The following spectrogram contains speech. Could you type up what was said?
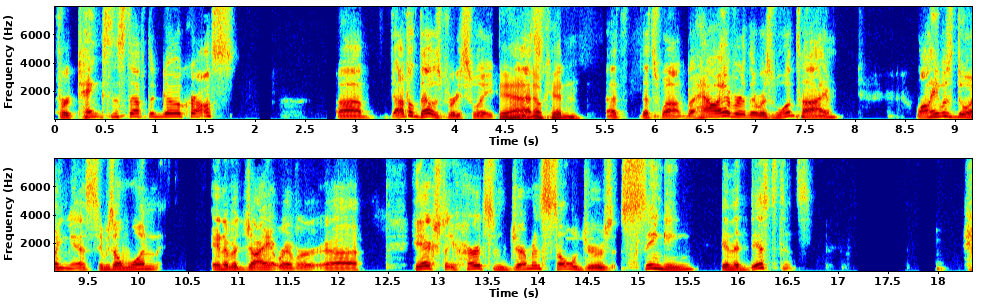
for tanks and stuff to go across. Uh, I thought that was pretty sweet. Yeah, no kidding. that's that's wild. But however, there was one time while he was doing this, he was on one end of a giant river. Uh, he actually heard some German soldiers singing in the distance.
